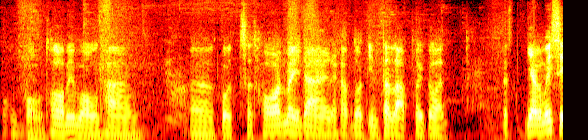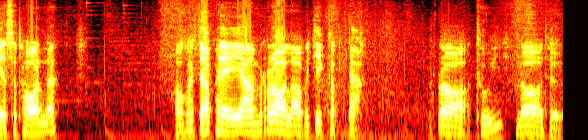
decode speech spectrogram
มองมองท่อไม่มองทาง อ่า กดสะท้อนไม่ได้นะครับโดนอินเตอร์ลับไปก่อนแต่ยังไม่เสียสะท้อนนะ เขาก็จะพยายามล่อเราไปที่กับดักล่อ ทุยล่อเถอะ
